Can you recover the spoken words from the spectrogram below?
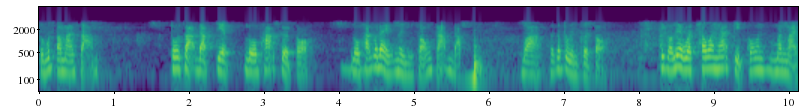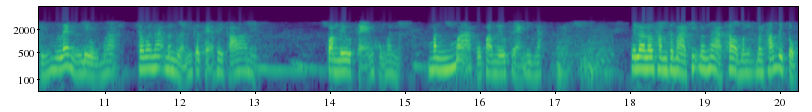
สมมติประมาณสามโทสะดับเจ็ดโลภะเกิดต่อ โลภะก็ได้หนึ่งสองสามดับว่างแล้วก็ตัวอื่นเกิดต่อ ที่เขาเรียกว่าชาวนะจิตเพราะมันมันหมายถึงเล่นเร็วมากชาวนะมันเหมือนกระแสไฟฟ้าเนี่ย ความเร็วแสงของมัน มันมากกว่าความเร็วแสงอีกนะเวลาเราทำสมาธิมากๆเข้าบางบางครั้งไปตก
